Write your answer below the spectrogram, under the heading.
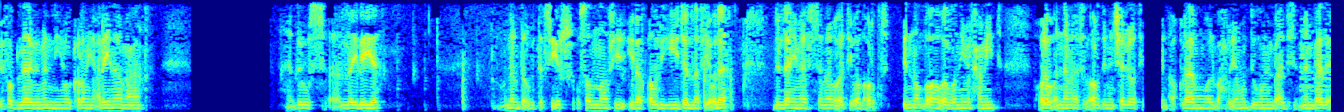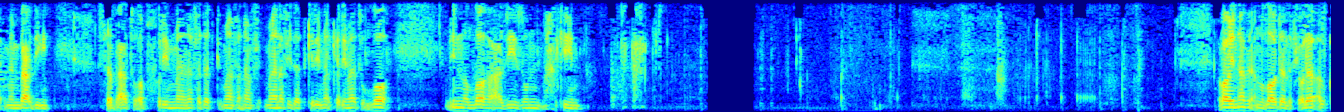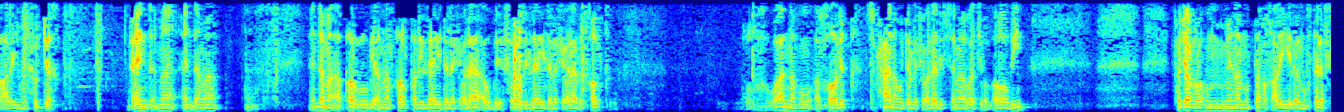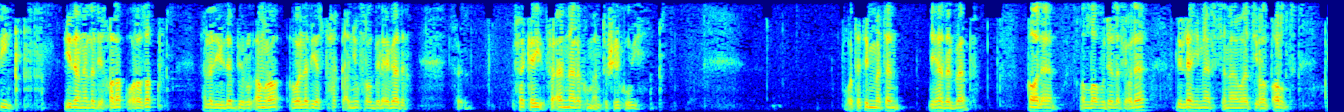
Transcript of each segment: بفضل الله بمنه وكرمه علينا مع دروس الليلية. نبدأ بالتفسير. وصلنا في إلى قوله جل في علاه لله ما في السماوات والأرض إن الله هو الغني الحميد. ولو أن ما في الأرض من شجرة أقلام والبحر يمده من بعد من بعد من بعده سبعة أبحر ما نفدت ما نفدت كلمات الله. إن الله عزيز حكيم. رأينا بأن الله جل في علاه ألقى عليهم الحجة عندما عندما عندما أقروا بأن الخلق لله جل في علاه أو بإفراد الله جل في علاه بالخلق وأنه الخالق سبحانه جل في علاه للسماوات والأراضين فجرهم من المتفق عليه إلى المختلف فيه. إذا الذي خلق ورزق الذي يدبر الأمر هو الذي يستحق أن يفرض بالعبادة. فكيف فأن لكم أن تشركوا به وتتمة لهذا الباب قال الله جل في علاه لله ما في السماوات والأرض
